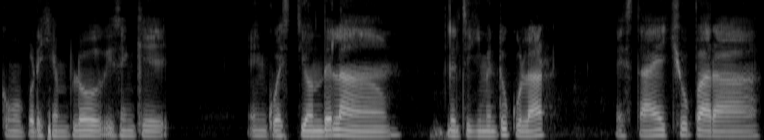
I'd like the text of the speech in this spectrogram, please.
Como por ejemplo, dicen que en cuestión de la del seguimiento ocular está hecho para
